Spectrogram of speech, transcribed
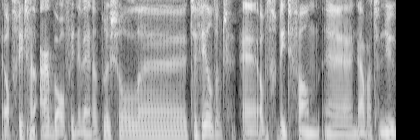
Op het gebied van Arbo vinden wij dat Brussel uh, te veel doet. Uh, op het gebied van, nou, wat er nu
